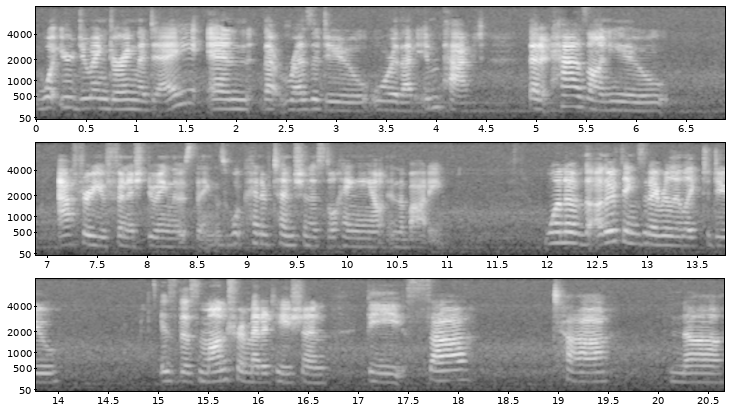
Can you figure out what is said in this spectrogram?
what you're doing during the day and that residue or that impact that it has on you after you've finished doing those things. What kind of tension is still hanging out in the body? One of the other things that I really like to do is this mantra meditation, the Sa Ta Na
